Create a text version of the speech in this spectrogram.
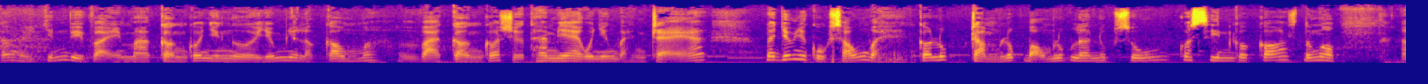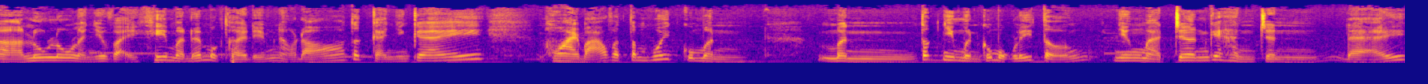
có nghĩ chính vì vậy mà cần có những người giống như là công á và cần có sự tham gia của những bạn trẻ. Nó giống như cuộc sống vậy có lúc trầm lúc bổng lúc lên lúc xuống có xin có có đúng không? À, luôn luôn là như vậy. Khi mà đến một thời điểm nào đó tất cả những cái hoài bão và tâm huyết của mình mình tất nhiên mình có một lý tưởng nhưng mà trên cái hành trình để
